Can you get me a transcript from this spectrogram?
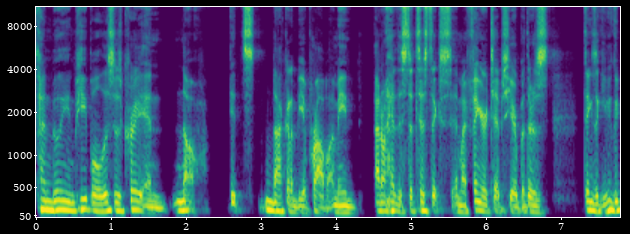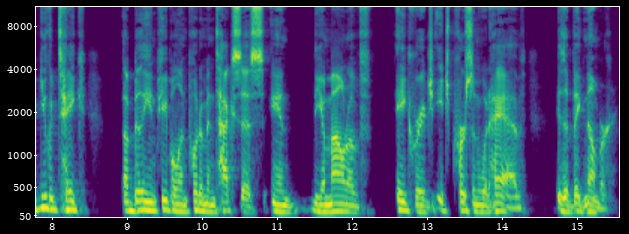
10 billion people? This is crazy. And no, it's not going to be a problem. I mean, I don't have the statistics at my fingertips here, but there's things like you could you could take a billion people and put them in Texas, and the amount of acreage each person would have is a big number.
